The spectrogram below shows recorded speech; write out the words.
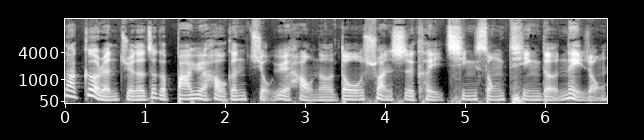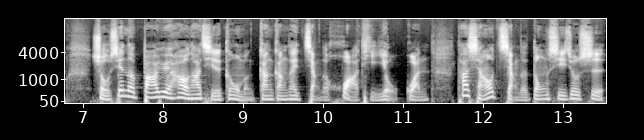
那个人觉得这个八月号跟九月号呢，都算是可以轻松听的内容。首先呢，八月号它其实跟我们刚刚在讲的话题有关。他想要讲的东西就是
